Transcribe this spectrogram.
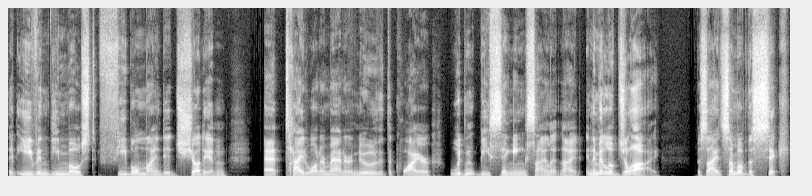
that even the most feeble minded shut in at Tidewater Manor knew that the choir wouldn't be singing Silent Night in the middle of July, besides some of the sick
